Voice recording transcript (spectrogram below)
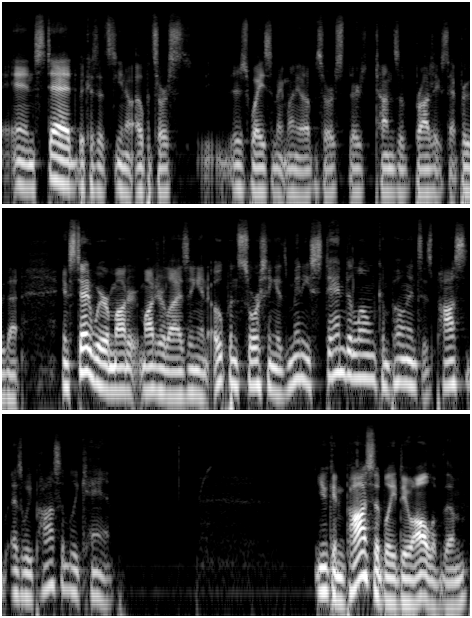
Instead, because it's you know open source, there's ways to make money open source. There's tons of projects that prove that. Instead, we're mod- modularizing and open sourcing as many standalone components as possible as we possibly can. You can possibly do all of them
